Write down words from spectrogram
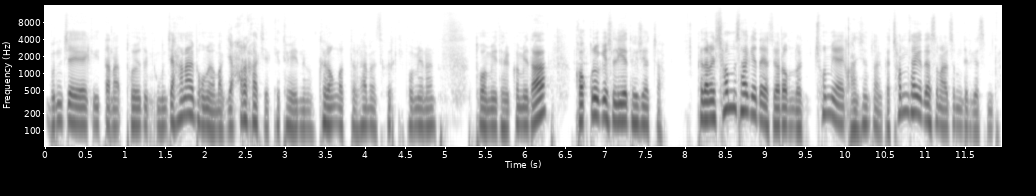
문제 있다나 보여드린 그 문제 하나에 보면 막 여러 가지 이렇게 되어 있는 그런 것들 하면서 그렇게 보면은 도움이 될 겁니다. 거꾸로 교실 이해되셨죠? 그 다음에 첨삭에 대해서 여러분들 초미에 관심사니까 첨삭에 대해서 말씀드리겠습니다.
